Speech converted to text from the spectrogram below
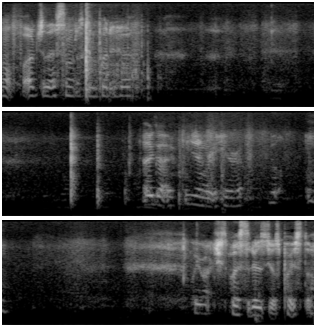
Not fudge this, I'm just gonna put it here. There we go. You didn't really hear it. What you're actually supposed to do is just post a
